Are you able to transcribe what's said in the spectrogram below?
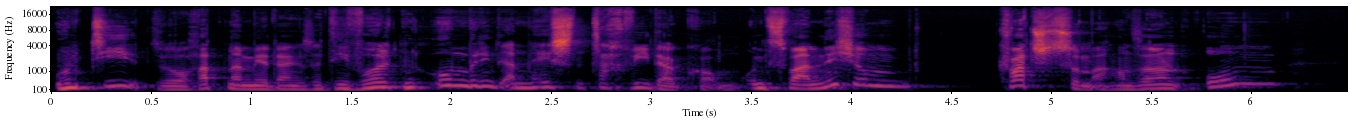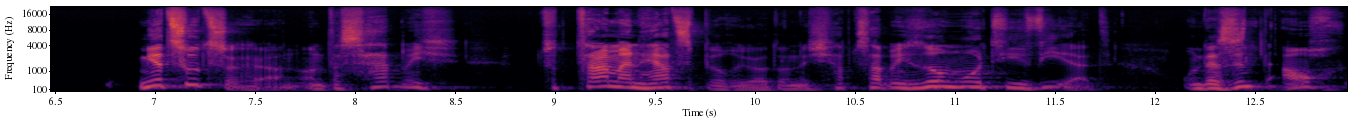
Und die, so hat man mir dann gesagt, die wollten unbedingt am nächsten Tag wiederkommen. Und zwar nicht, um Quatsch zu machen, sondern um mir zuzuhören. Und das hat mich total mein Herz berührt und ich hab, das hat mich so motiviert. Und da sind auch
